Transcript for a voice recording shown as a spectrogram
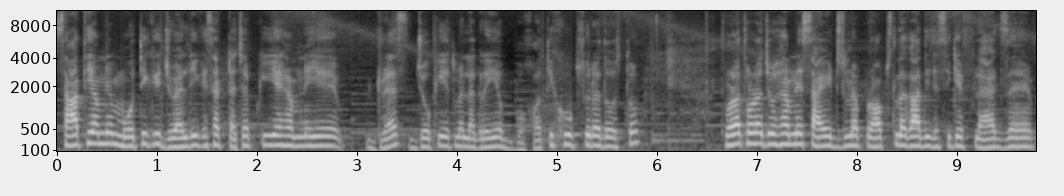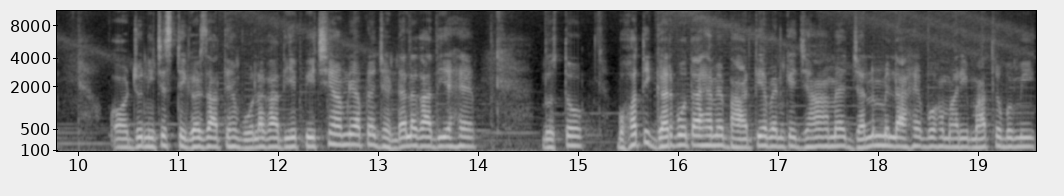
साथ ही हमने मोती की ज्वेलरी के साथ टचअप की है हमने ये ड्रेस जो कि इसमें लग रही है बहुत ही खूबसूरत दोस्तों। थोड़ा थोड़ा जो है हमने साइड्स में प्रॉप्स लगा दी, जैसे कि फ्लैग्स हैं और जो नीचे स्टिकर्स आते हैं, वो लगा दिए। पीछे हमने अपना झंडा लगा दिया है। दोस्तों, बहुत ही गर्व होता है हमें भारतीय बन के, जहाँ हमें जन्म मिला है, वो हमारी मातृभूमि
